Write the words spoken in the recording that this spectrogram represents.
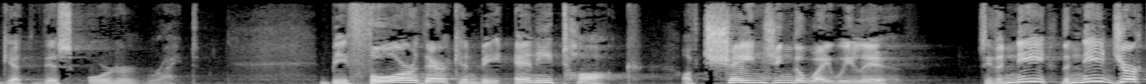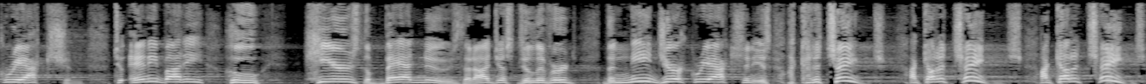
get this order right. Before there can be any talk of changing the way we live, see the knee, the knee jerk reaction to anybody who hears the bad news that I just delivered, the knee jerk reaction is, I gotta change. I gotta change. I gotta change.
